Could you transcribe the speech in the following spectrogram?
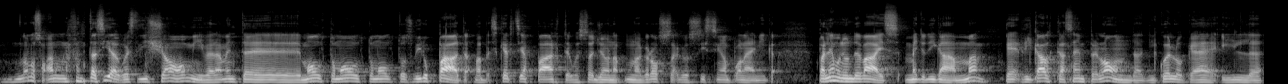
non lo so, hanno una fantasia questi di Xiaomi veramente molto molto molto sviluppata. Vabbè, scherzi a parte, questa è già una, una grossa, grossissima polemica. Parliamo di un device medio di gamma che ricalca sempre l'onda di quello che è il,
